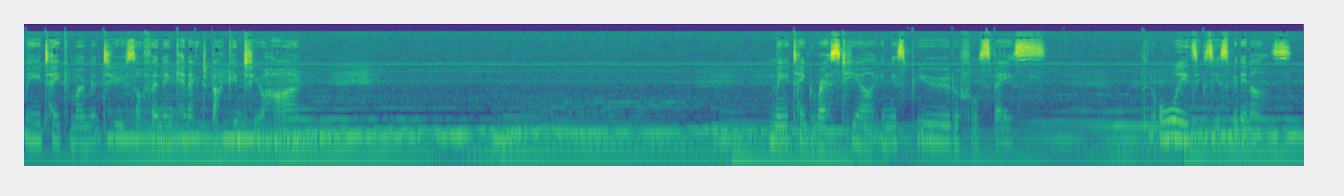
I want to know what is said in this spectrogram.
May you take a moment to soften and connect back into your heart. May you take rest here in this beautiful space that always exists within us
